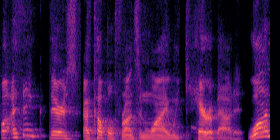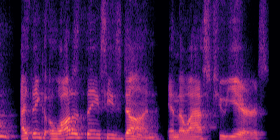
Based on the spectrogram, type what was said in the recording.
Well, I think there's a couple fronts in why we care about it. One, I think a lot of the things he's done in the last two years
